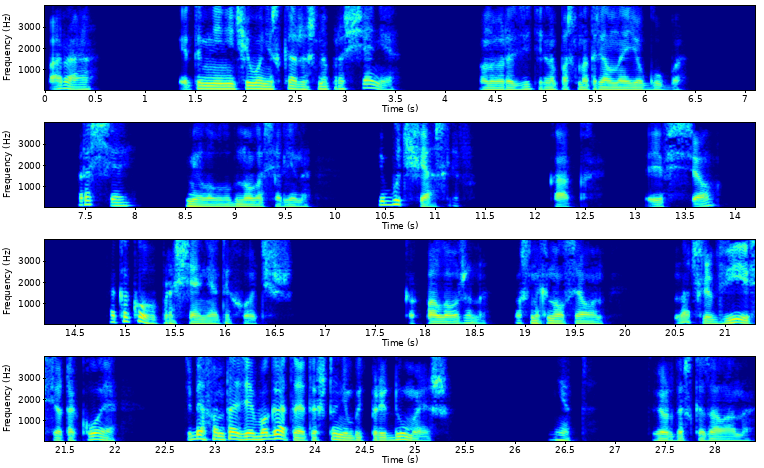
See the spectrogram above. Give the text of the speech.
пора. И ты мне ничего не скажешь на прощание? Он выразительно посмотрел на ее губы. Прощай, мило улыбнулась Алина. И будь счастлив. Как? И все? А какого прощания ты хочешь? Как положено, усмехнулся он. Ночь любви и все такое тебя фантазия богатая, ты что-нибудь придумаешь. Нет, твердо сказала она.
